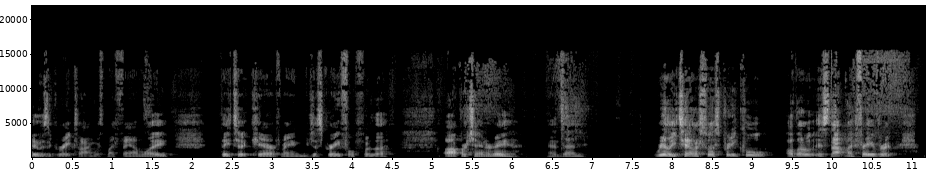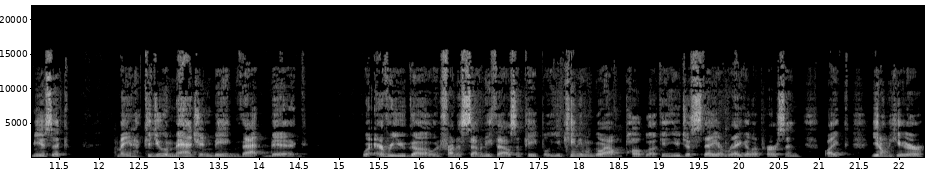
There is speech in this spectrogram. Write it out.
It was a great time with my family. They took care of me, and just grateful for the opportunity. And then, really, Taylor Swift's pretty cool. Although it's not my favorite music. I mean, could you imagine being that big wherever you go in front of 70,000 people. You can't even go out in public and you just stay a regular person. Like you don't hear,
